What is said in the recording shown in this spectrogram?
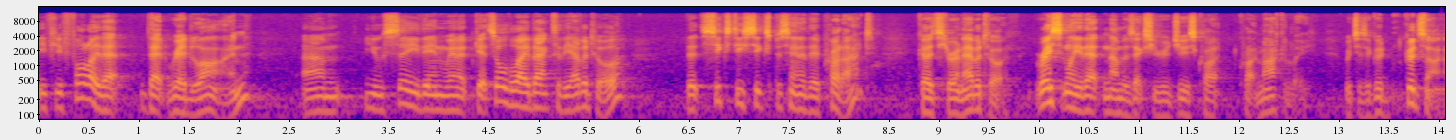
if you follow that, that red line, um, you'll see then when it gets all the way back to the abattoir, that 66% of their product goes through an abattoir. Recently that number's actually reduced quite, quite markedly, which is a good, good sign.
